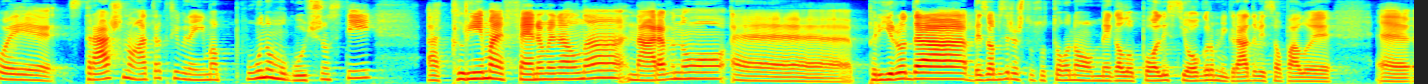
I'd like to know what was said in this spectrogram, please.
koja je strašno atraktivna, ima puno mogućnosti, klima je fenomenalna, naravno, e, priroda, bez obzira što su to ono megalopolisi, ogromni gradovi, Sao Paulo je e,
